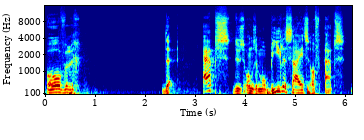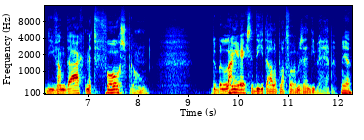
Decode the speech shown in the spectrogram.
over de apps, dus onze mobiele sites of apps... die vandaag met voorsprong de belangrijkste digitale platformen zijn die we hebben. Ja.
